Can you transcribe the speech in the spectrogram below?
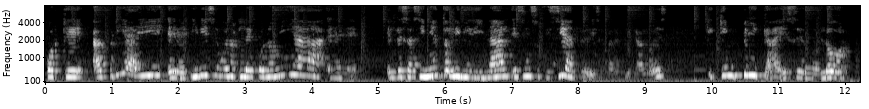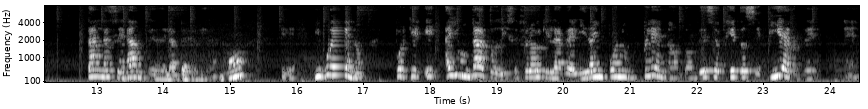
porque habría ahí, eh, y dice, bueno, la economía, eh, el deshacimiento libidinal es insuficiente, dice, para explicarlo. Es, ¿Qué implica ese dolor tan lacerante de la pérdida, ¿no? Eh, y bueno, porque eh, hay un dato, dice Freud, que la realidad impone un pleno donde ese objeto se pierde. ¿eh?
